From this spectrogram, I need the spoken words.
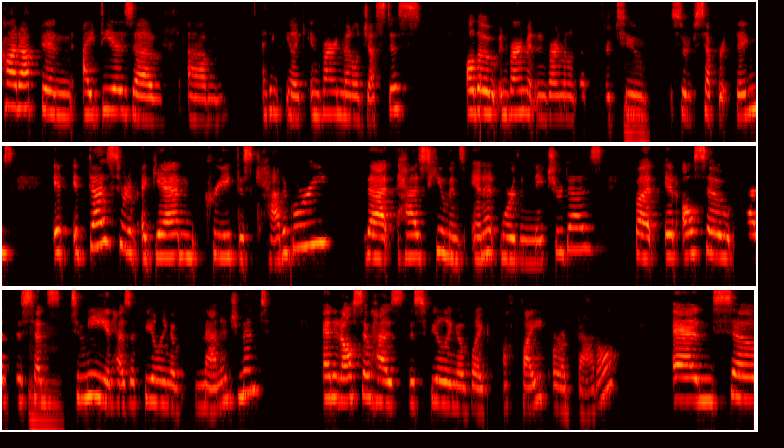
caught up in ideas of, um, I think, you know, like environmental justice. Although environment and environmental justice are 2 mm. Sort of separate things, it, it does sort of again create this category that has humans in it more than nature does but it also has this sense mm. to me it has a feeling of management and it also has this feeling of like a fight or a battle And so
